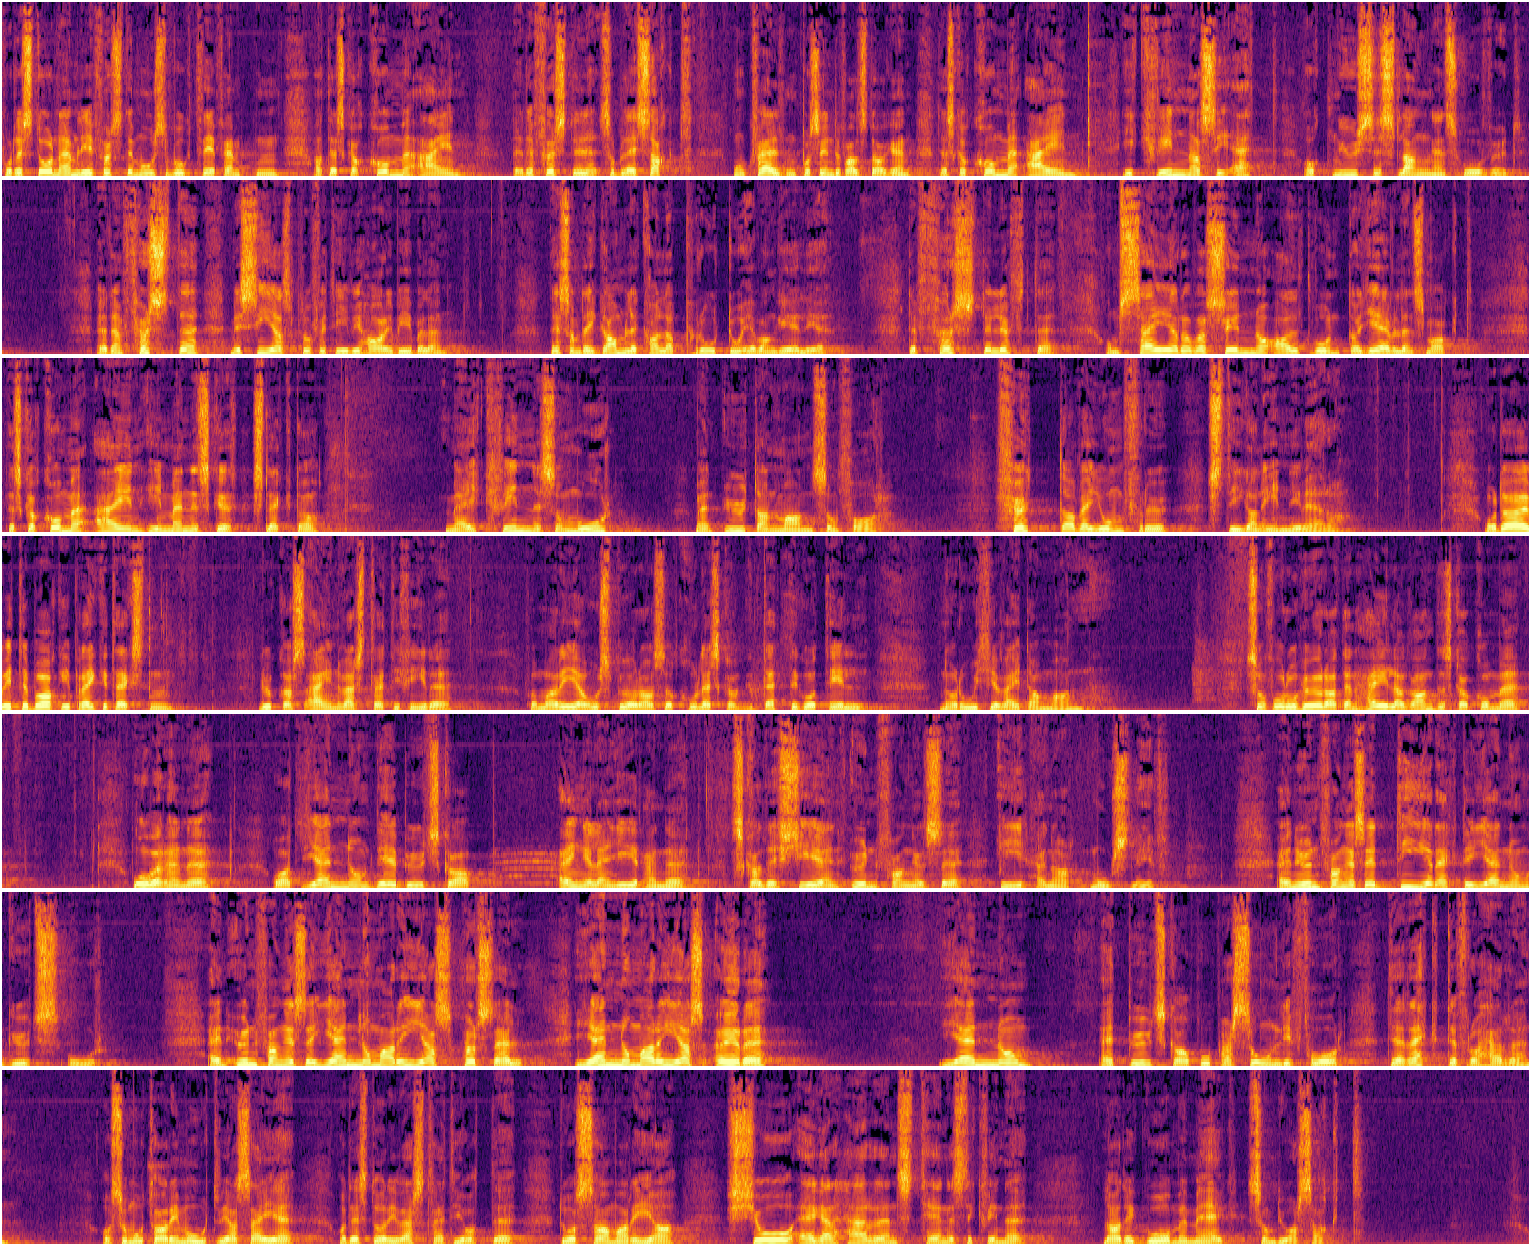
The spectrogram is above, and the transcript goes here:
For det står nemlig i Første Mosebok 3,15 at det skal komme en Det er det første som ble sagt om kvelden på syndefallsdagen. Det skal komme en i kvinna si ett og knuse slangens hoved. Det er den første Messias-profeti vi har i Bibelen. Det som de gamle kaller protoevangeliet. Det første løftet om seier over synd og alt vondt og djevelens makt. Det skal komme en i menneskeslekta med ei kvinne som mor, men uten mann som far. Født av ei jomfru stiger han inn i verda. Og da er vi tilbake i preiketeksten, Lukas 1, vers 34. For Maria hun spør altså hvordan skal dette gå til når hun ikke veit av mann. Så får hun høre at Den hellige ande skal komme over henne, og at gjennom det budskap engelen gir henne, skal det skje en unnfangelse i hennes mors liv. En unnfangelse direkte gjennom Guds ord en unnfangelse gjennom Marias hørsel, gjennom Marias øre, gjennom et budskap hun personlig får direkte fra Herren, og som hun tar imot ved å si, og det står i vers 38, da sa Maria, Sjå, jeg er Herrens tjenestekvinne, la det gå med meg som du har sagt.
